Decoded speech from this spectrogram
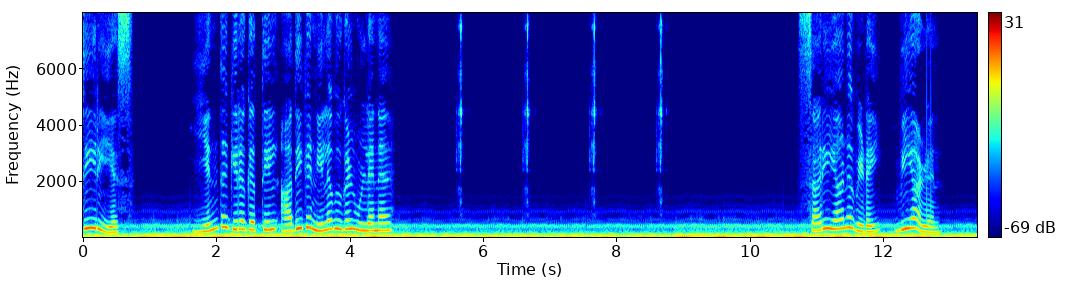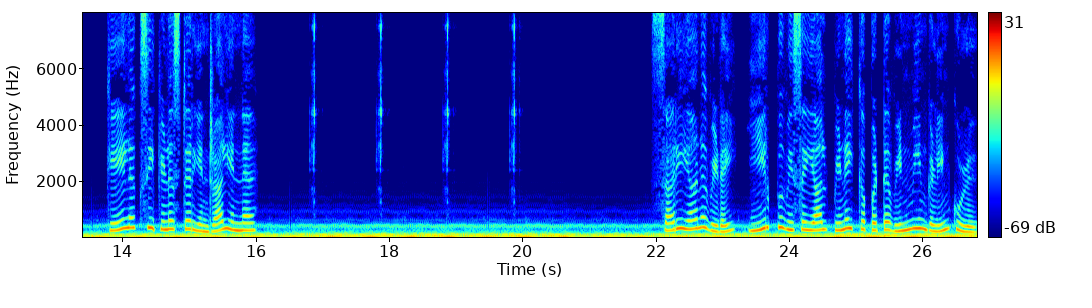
சீரியஸ். எந்த கிரகத்தில் அதிக நிலவுகள் உள்ளன? சரியான விடை வியாழன். கேலக்சி கிளஸ்டர் என்றால் என்ன? சரியான விடை ஈர்ப்பு விசையால் பிணைக்கப்பட்ட விண்மீன்களின் குழு.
